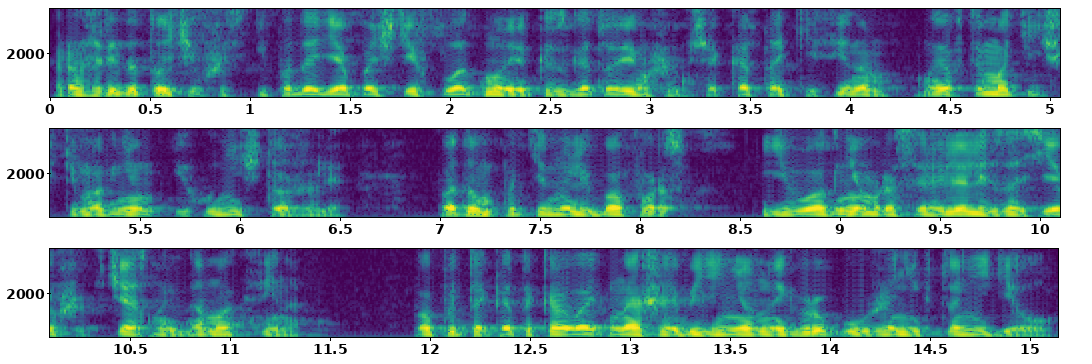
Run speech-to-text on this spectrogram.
Рассредоточившись и подойдя почти вплотную к изготовившимся к атаке финнам, мы автоматическим огнем их уничтожили. Потом подтянули Бафорс, его огнем расстреляли засевших в частных домах финнов. Попыток атаковать наши объединенные группы уже никто не делал.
